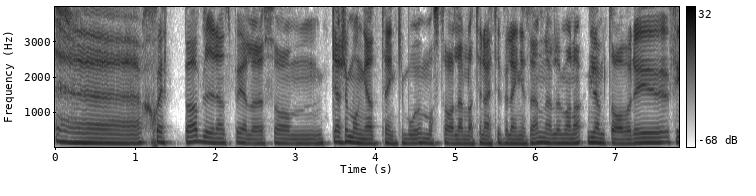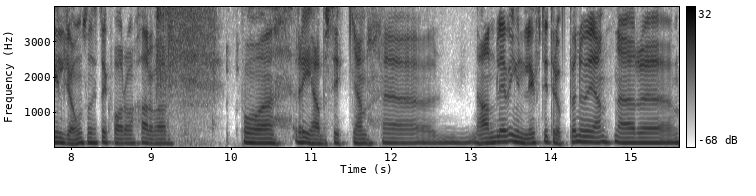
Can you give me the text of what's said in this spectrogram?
Eh, Skeppa blir en spelare som kanske många tänker måste ha lämnat United för länge sedan eller man har glömt av och det är ju Phil Jones som sitter kvar och harvar på rehabcykeln. Eh, han blev inlyft i truppen nu igen när eh,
